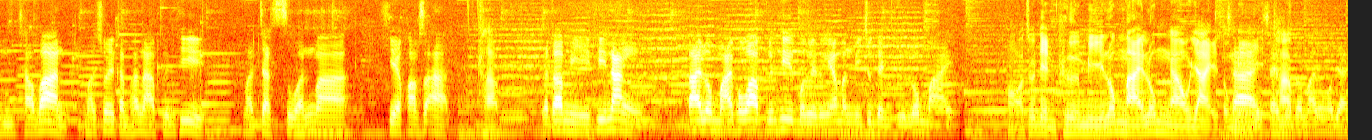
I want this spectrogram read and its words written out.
มชาวบ้านมาช่วยกันพัฒนาพื้นที่ มาจัดสวนมาเคลียร์ความสะอาด ครับ แล้วก็มีที่นั่งใต้ร่มไม้เพราะว่าพื้นที่บริเวณตรงนี้มันมีจุดเด่นคือร่มไม้อ๋อ จุดเด่นคือมีร่มไม้ร่มเงาใหญ่ตรงใช่นี้ใช่ครัมีบ ต้นไม้ต้นใหญ่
